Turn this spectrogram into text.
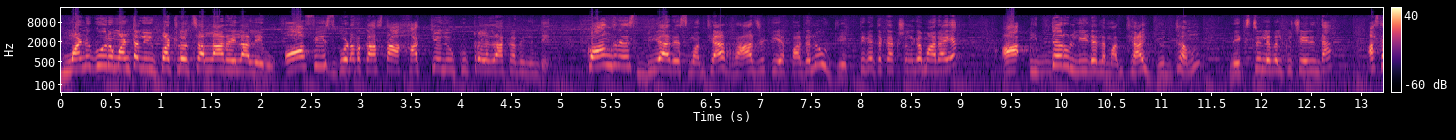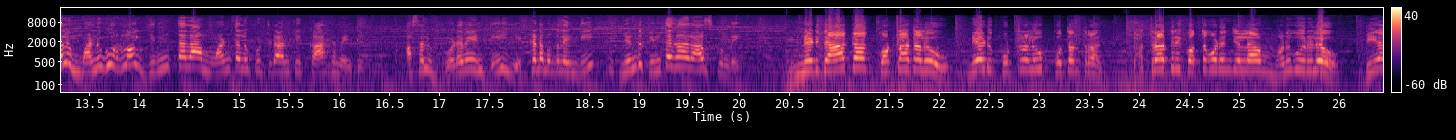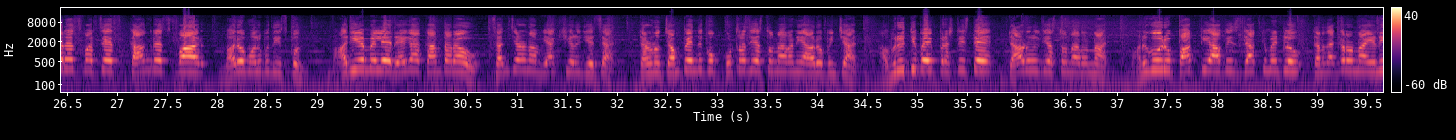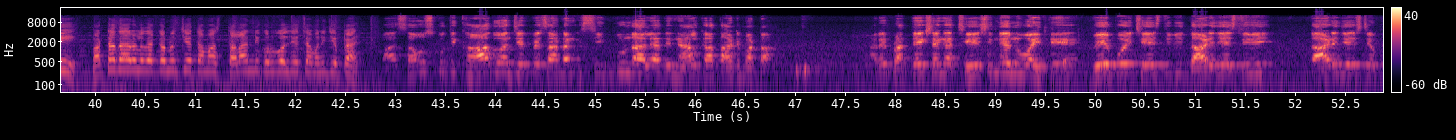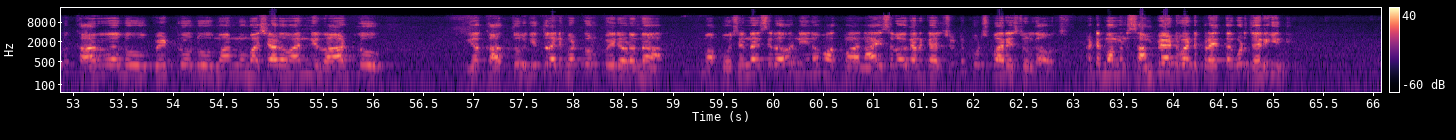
మణుగూరు మంటలు ఇప్పట్లో చల్లారేలా లేవు. ఆఫీస్ గొడవ కాస్త హత్యలు కుట్రల దాకా వెళ్ళింది. కాంగ్రెస్ బీఆర్ఎస్ మధ్య రాజకీయ పగలు వ్యక్తిగత కక్షలుగా మారాయా? ఆ ఇద్దరు లీడర్ల మధ్య యుద్ధం నెక్స్ట్ లెవెల్కు చేరిందా? అసలు మణుగూరులో ఇంతలా మంటలు పుట్టడానికి కారణం ఏంటి అసలు గొడవేంటి? ఎక్కడ మొదలైంది? ఎందుకు ఇంతగా రాజుకుంది నిన్నటిదాకా కొట్లాటలు నేడు కుట్రలు కుతంత్రాలు. భద్రాద్రి కొత్తగూడెం జిల్లా మణుగూరులో బీఆర్ఎస్ వర్సెస్ కాంగ్రెస్ వార్ మరో మలుపు తీసుకుంది. మాజీ ఎమ్మెల్యే రేగా కాంతారావు సంచలన వ్యాఖ్యలు చేశారు. తనను చంపేందుకు కుట్ర చేస్తున్నారని ఆరోపించారు. అభివృద్ధిపై ప్రశ్నిస్తే దాడులు చేస్తున్నారన్నారు. మనుగూరు పార్టీ ఆఫీస్ డాక్యుమెంట్లు తన దగ్గర ఉన్నాయని పట్టదారుల దగ్గర నుంచే తమ స్థలాన్ని కొనుగోలు చేశామని చెప్పారు. మా సంస్కృతి కాదు అని చెప్పేసి అనడానికి సిగ్గుండాలి అది నేలకా తాటిమట్ట. అరే ప్రత్యక్షంగా చేసిందే నువ్వైతే. పోయి చేస్తివి దాడి చేస్తివి. దాడి చేసేటప్పుడు కర్రలు పెట్రోలు మన్ను మశాడం అన్ని రాడ్లు ఇక కత్తులు గిత్తులు అని పట్టుకొని పోయినాడన్నా మా పొషన్ నరసింహరావు నేను మాకు మా నాగేశ్వరరావు కనుక కలిసి ఉంటే పుడిచి పారేస్తుడు కావచ్చు. అంటే మమ్మల్ని చంపేటువంటి ప్రయత్నం కూడా జరిగింది.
